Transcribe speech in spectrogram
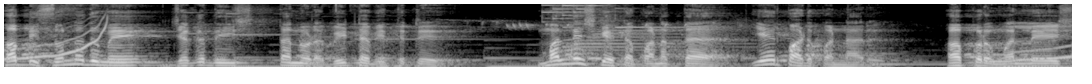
அப்படி சொன்னதுமே ஜெகதீஷ் தன்னோட வீட்டை வித்துட்டு மல்லேஷ் கேட்ட பணத்தை ஏற்பாடு பண்ணாரு. அப்புறம் மல்லேஷ்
